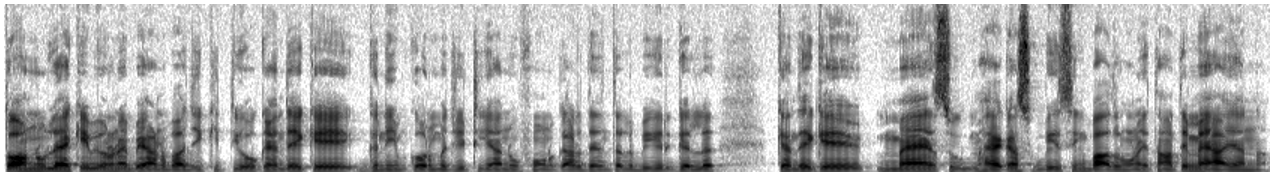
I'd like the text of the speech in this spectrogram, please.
ਤੁਹਾਨੂੰ ਲੈ ਕੇ ਵੀ ਉਹਨਾਂ ਨੇ ਬਿਆਨਬਾਜ਼ੀ ਕੀਤੀ। ਉਹ ਕਹਿੰਦੇ ਕਿ ਗਨੀਮ ਕੌਰ ਮਜੀਠੀਆ ਨੂੰ ਫੋਨ ਕਰਦੇ ਨੇ ਤਲਬੀਰ ਗਿੱਲ। ਕਹਿੰਦੇ ਕਿ ਮੈਂ ਸੁਖ- ਹੈਗਾ ਸੁਖਬੀਰ ਸਿੰਘ ਬਾਦਲ ਹੋਣੇ ਥਾਂ ਤੇ ਮੈਂ ਆ ਜਾਣਾ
